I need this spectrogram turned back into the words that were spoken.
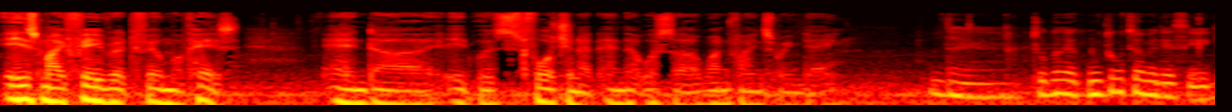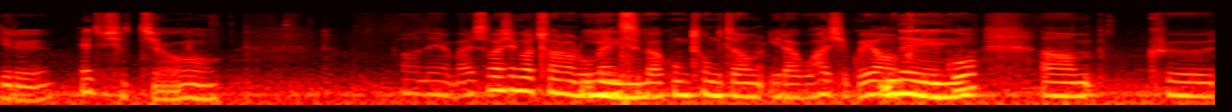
is my favorite film of his, and uh, it was fortunate, and that was uh, One Fine Spring Day. 네, 두 분의 공통점에 대해서 얘기를 해주셨죠. 어, 네, 말씀하신 것처럼 로맨스가 예. 공통점이라고 하시고요. 네. 그리고 음, 그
